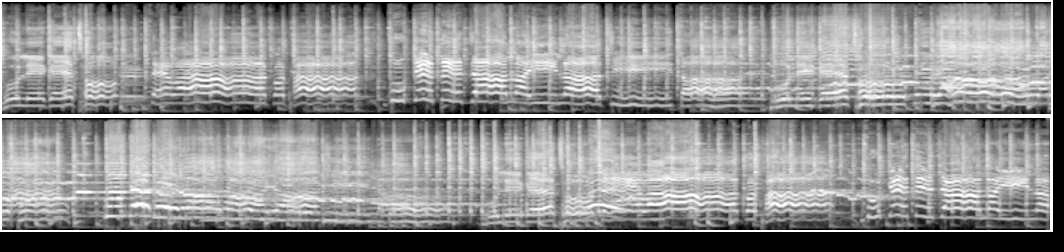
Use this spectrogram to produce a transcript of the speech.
ভুলে গেছো? দেওয়া কথা, বুকেতে জ্বালাইলা চিতা। ভুলে গেছো? ভুলে গেছো? দেওয়া কথা, বুকেতে জ্বালাইলা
